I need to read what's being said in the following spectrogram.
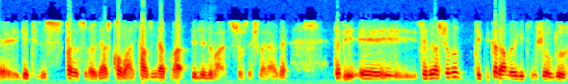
e, getirir. Parasını öder, kovar. Tazminat maddeleri vardır sözleşmelerde. Tabii e, federasyonun teknik adamlara getirmiş olduğu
